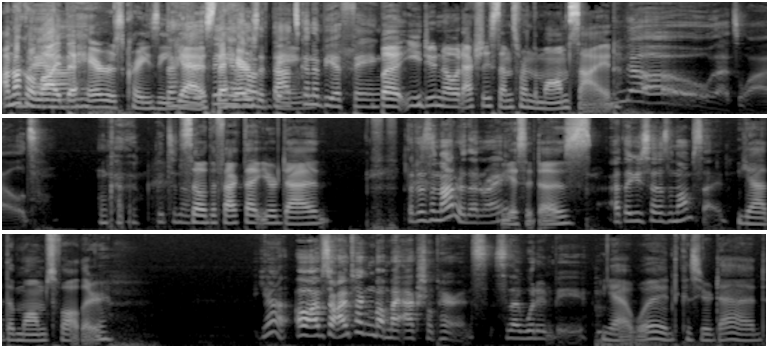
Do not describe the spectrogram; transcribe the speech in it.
I'm not gonna lie, the hair is crazy. Yes, the hair yes, thing the is hair's a- a, thing. That's gonna be a thing. But you do know it actually stems from the mom side. no, that's wild. Okay, good to know. So the fact that your dad, that doesn't matter then, right? yes, it does. I thought you said it was the mom's side. Yeah, the mom's father. Yeah. Oh, I'm sorry. I'm talking about my actual parents, so that wouldn't be. Yeah, it would, cause your dad.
